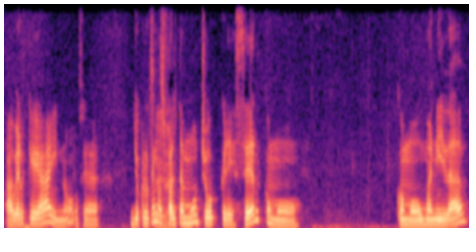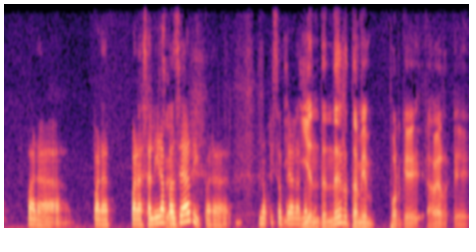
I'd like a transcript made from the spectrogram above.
a, ver qué hay, ¿no? O sea, yo creo que nos falta mucho crecer como, como humanidad para, para, para salir a pasear y para no pisotear a Y, y entender también, porque, a ver, eh,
